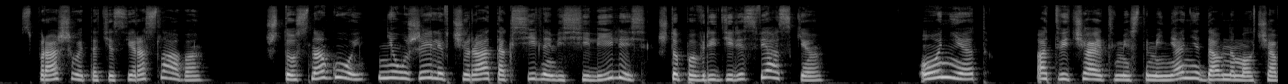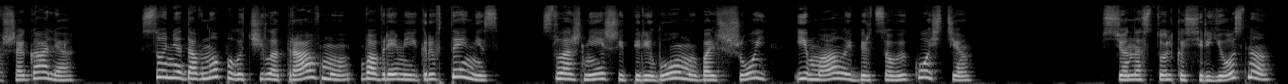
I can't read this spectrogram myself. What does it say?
– спрашивает отец Ярослава. Что с ногой? Неужели вчера так сильно веселились, что повредили связки? О нет, отвечает вместо меня недавно молчавшая Галя. Соня давно получила травму во время игры в теннис, сложнейшие переломы большой и малой берцовой кости. «Все настолько серьезно?»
